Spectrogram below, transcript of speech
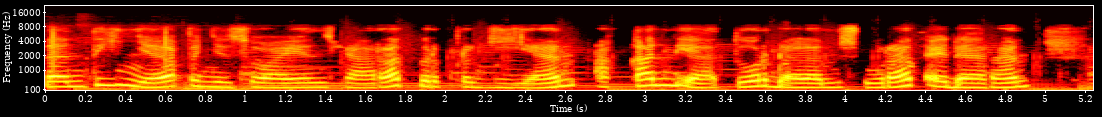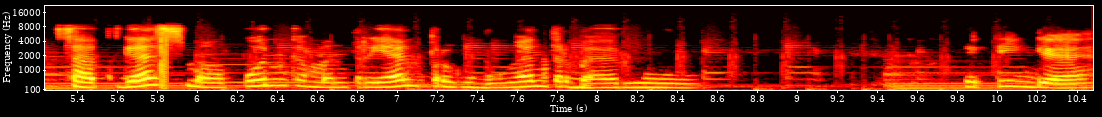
Nantinya penyesuaian syarat berpergian akan diatur dalam surat edaran Satgas maupun Kementerian Perhubungan terbaru. Ketiga,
